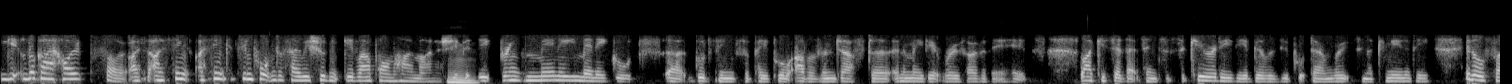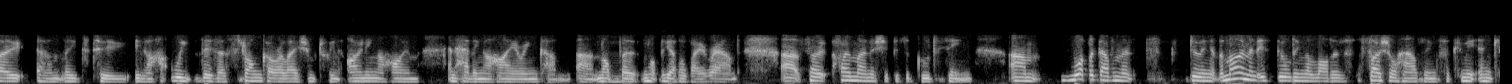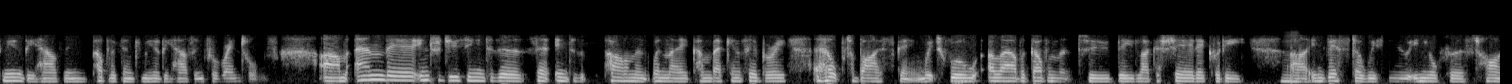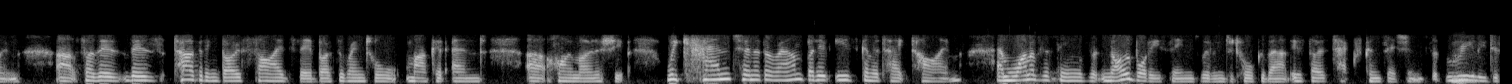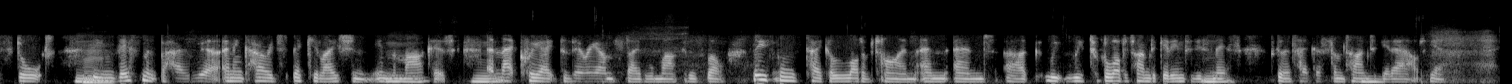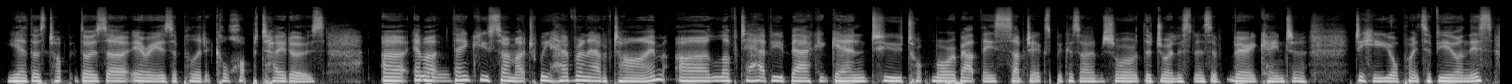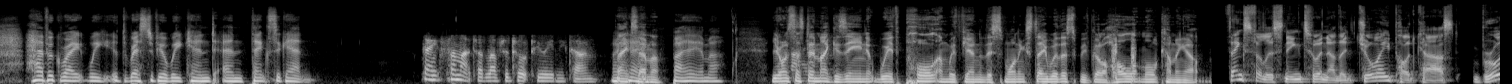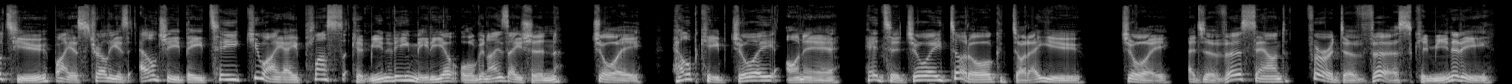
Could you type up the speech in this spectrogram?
Yeah, look, I hope so. I, th- I, think I think it's important to say we shouldn't give up on home ownership. Mm. It, it, brings many many goods, uh, good things for people other than just a, an immediate roof over their heads. Like you said, that sense of security, the ability to put down roots in a community. It also um, leads to you know we, there's a strong correlation between owning a home and having a higher income, uh, not mm. the not the other way around. Uh, so home ownership is a good thing. Um, what the government's doing at the moment is building a lot of social housing for commu- and community housing, public and community housing for rentals, um, and they're introducing into the into the Parliament when they come back in February a help to buy scheme, which will allow the government to be like a shared equity mm. uh, investor with you in your first home. Uh, so there's, there's targeting both sides there, both the rental market and uh, home ownership. We can turn it around, but it is going to take time. And one of the things that nobody seems willing to talk about is those tax concessions that mm. really distort mm. the investment behaviour and encourage speculation in mm. the market. Mm. And that creates a very unstable market as well. These things take a lot of time, and, and uh, we, we took a lot of time to get into this mm. mess going to take us some time to get out. Yeah. Yeah, those top those uh, areas are political hot potatoes. Uh, Emma, mm. thank you so much. We have run out of time. I'd uh, love to have you back again to talk more about these subjects because I'm sure the Joy listeners are very keen to to hear your points of view on this. Have a great week, the rest of your weekend, and thanks again. Thanks so much. I'd love to talk to you anytime. Okay. Thanks, Emma. Bye, Emma. You're on Saturday Magazine with Paul and with Fiona this morning. Stay with us. We've got a whole lot more coming up. Thanks for listening to another Joy podcast brought to you by Australia's LGBTQIA plus community media organisation, Joy. Help keep Joy on air. Head to joy.org.au. Joy, a diverse sound for a diverse community.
